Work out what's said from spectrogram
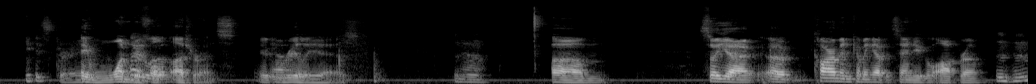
It's great. a wonderful utterance. It Yeah. really is. Yeah. Um, so, yeah, uh, Carmen coming up at San Diego Opera. Mm-hmm.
